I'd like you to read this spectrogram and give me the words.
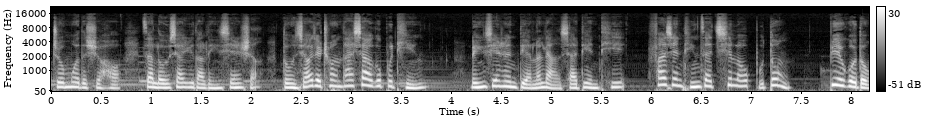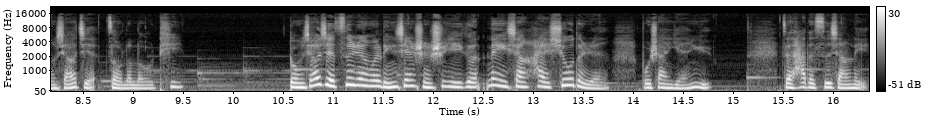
周末的时候，在楼下遇到林先生，董小姐冲他笑个不停。林先生点了两下电梯，发现停在七楼不动，别过董小姐走了楼梯。董小姐自认为林先生是一个内向害羞的人，不善言语，在她的思想里，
